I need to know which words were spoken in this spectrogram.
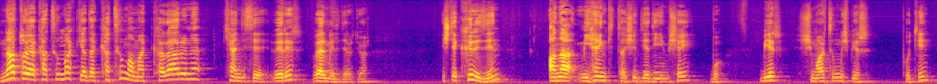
NATO'ya katılmak ya da katılmamak kararını kendisi verir, vermelidir diyor. İşte krizin ana mihenk taşı dediğim şey bu. Bir, şımartılmış bir Putin,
